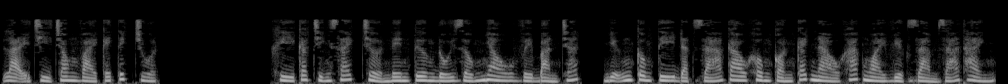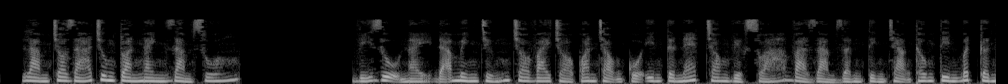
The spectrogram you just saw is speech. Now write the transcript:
lại chỉ trong vài cái tích chuột. Khi các chính sách trở nên tương đối giống nhau về bản chất, những công ty đặt giá cao không còn cách nào khác ngoài việc giảm giá thành, làm cho giá chung toàn ngành giảm xuống. Ví dụ này đã minh chứng cho vai trò quan trọng của Internet trong việc xóa và giảm dần tình trạng thông tin bất cân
